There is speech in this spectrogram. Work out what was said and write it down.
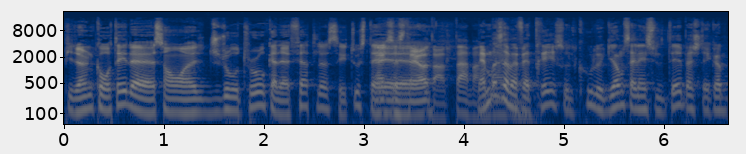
Puis d'un côté, le- son euh, judo throw qu'elle a fait, là, c'est tout. C'était. Ouais, ça, c'était euh. Mais moi, ça m'a fait rire sur le coup. Le Guillaume, ça l'insultait, parce que j'étais comme.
